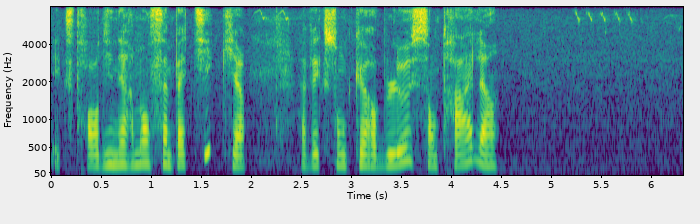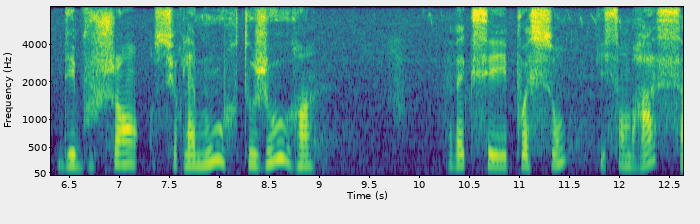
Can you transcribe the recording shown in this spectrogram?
extraordinairement sympathique, avec son cœur bleu central, débouchant sur l'amour toujours, avec ses poissons qui s'embrassent.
